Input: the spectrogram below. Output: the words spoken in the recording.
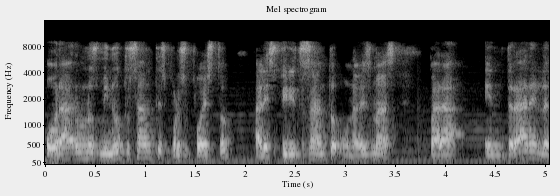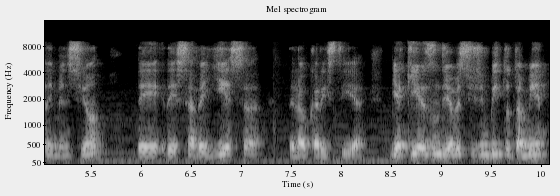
orar unos minutos antes, por supuesto, al Espíritu Santo, una vez más, para entrar en la dimensión de, esa belleza de la Eucaristía. Y aquí es donde a veces invito también,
